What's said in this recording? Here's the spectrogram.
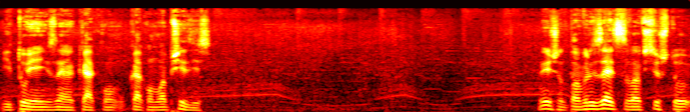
И то я не знаю, как он, как он вообще здесь. Видишь, он там врезается во все, что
